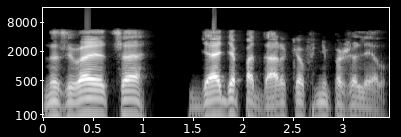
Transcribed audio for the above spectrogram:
Называется «Дядя подарков не пожалел».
